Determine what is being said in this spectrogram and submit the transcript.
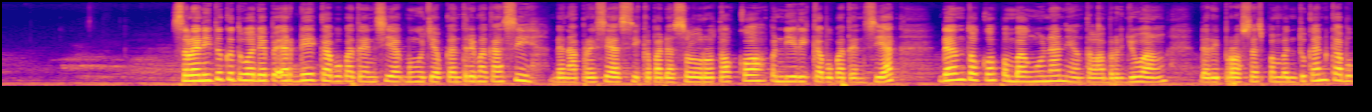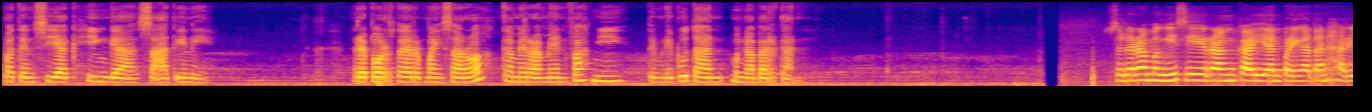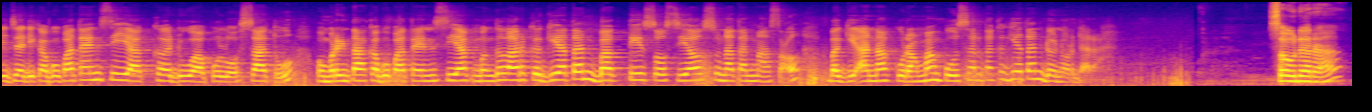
Selain itu, Ketua DPRD Kabupaten Siak mengucapkan terima kasih dan apresiasi kepada seluruh tokoh pendiri Kabupaten Siak dan tokoh pembangunan yang telah berjuang dari proses pembentukan Kabupaten Siak hingga saat ini. Reporter Maisaroh, kameramen Fahmi, tim liputan mengabarkan. Saudara mengisi rangkaian peringatan Hari Jadi Kabupaten Siak ke-21, pemerintah Kabupaten Siak menggelar kegiatan bakti sosial sunatan massal bagi anak kurang mampu serta kegiatan donor darah. Saudara,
